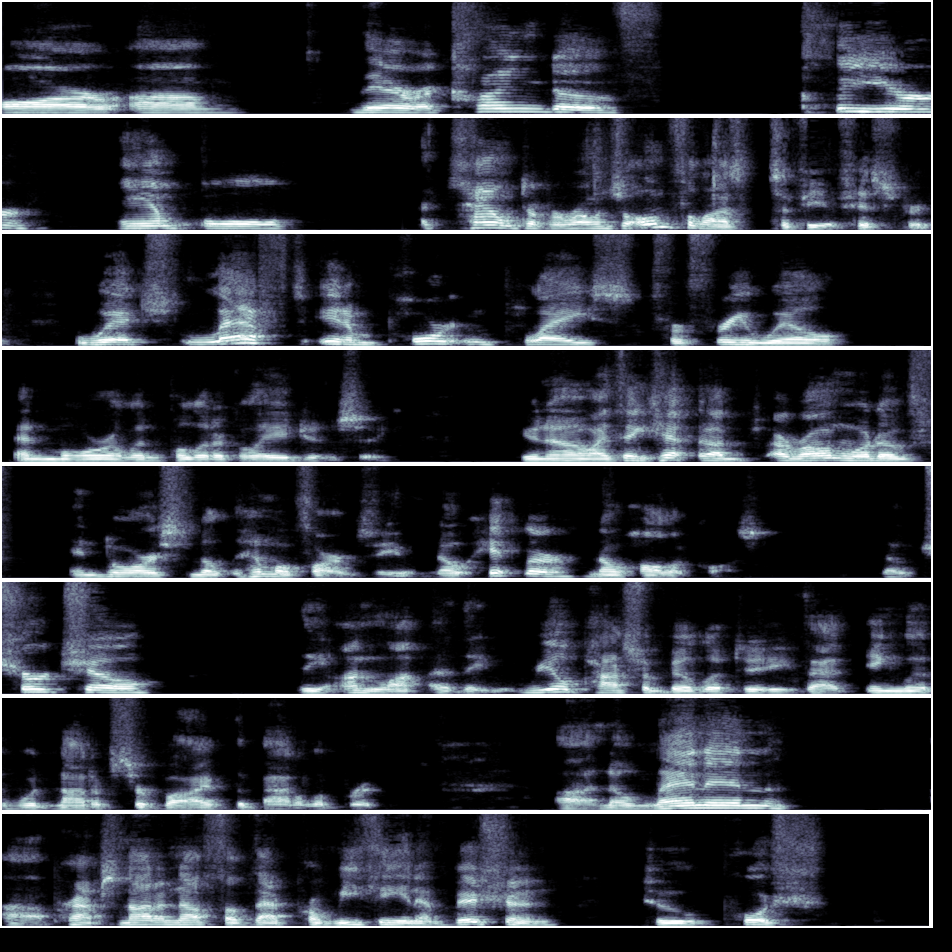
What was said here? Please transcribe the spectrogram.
are um, they're a kind of clear, ample account of Aron's own philosophy of history, which left an important place for free will and moral and political agency. You know, I think uh, Aron would have endorsed Milton Himmelfarb's view no Hitler, no Holocaust, no Churchill, the, unlo- uh, the real possibility that England would not have survived the Battle of Britain. Uh, no Lenin, uh, perhaps not enough of that Promethean ambition to push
